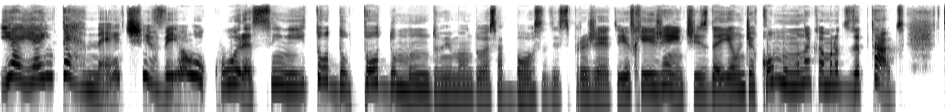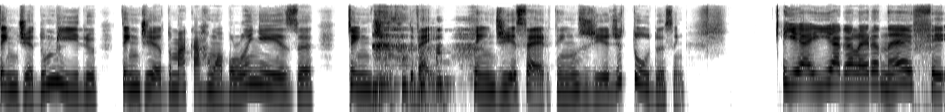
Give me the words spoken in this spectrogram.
E aí a internet veio a loucura, assim, e todo, todo mundo me mandou essa bosta desse projeto. E eu fiquei, gente, isso daí é um dia comum na Câmara dos Deputados. Tem dia do milho, tem dia do macarrão à bolonhesa, tem dia, véi, tem dia, sério, tem uns dias de tudo, assim. E aí a galera, né, fez,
